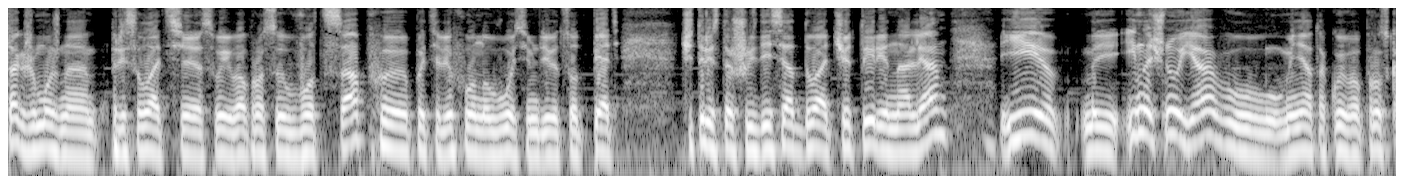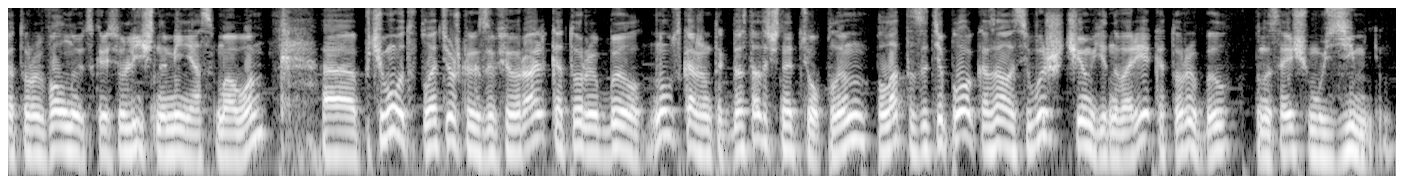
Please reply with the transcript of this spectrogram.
Также можно присылать э, свои вопросы в WhatsApp э, по телефону телефону 8 905 462 400. И, и начну я, у меня такой вопрос, который волнует, скорее всего, лично меня самого. А, почему вот в платежках за февраль, который был, ну, скажем так, достаточно теплым, плата за тепло оказалась выше, чем в январе, который был по-настоящему зимним?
